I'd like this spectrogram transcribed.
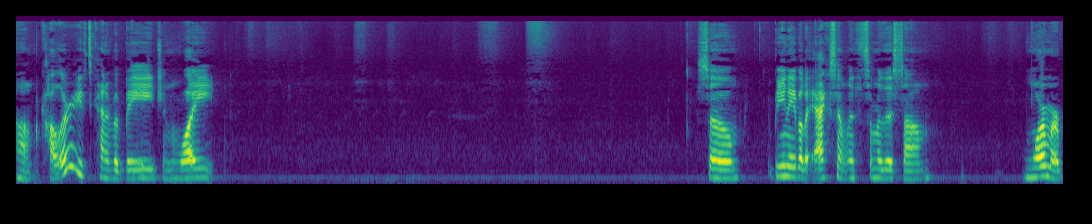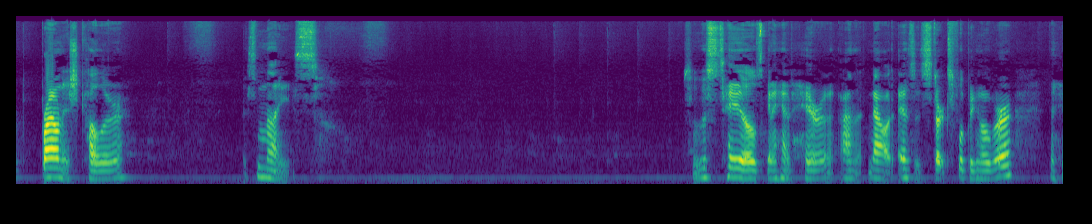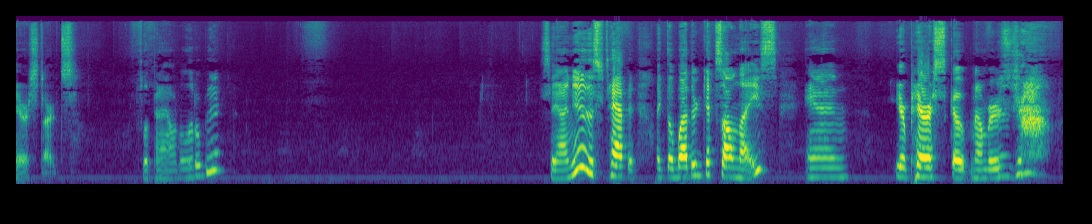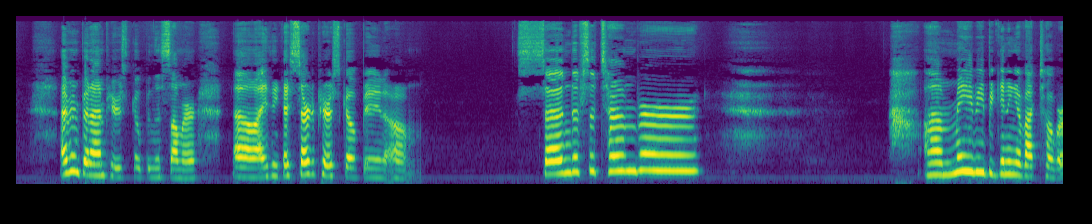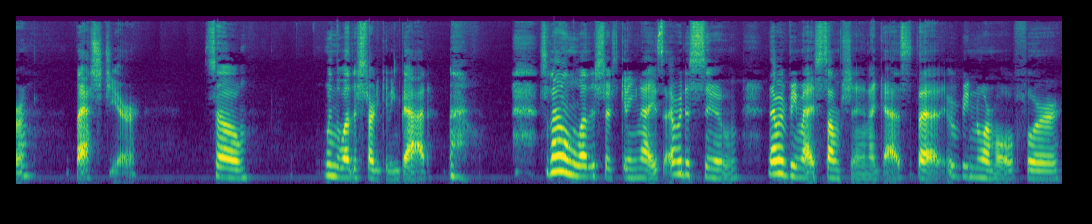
um, color. He's kind of a beige and white. So being able to accent with some of this um, warmer brownish color is nice. So this tail is going to have hair on it. Now, as it starts flipping over, the hair starts flipping out a little bit. See, I knew this would happen. Like, the weather gets all nice, and your periscope numbers drop. I haven't been on Periscope in the summer. Uh, I think I started Periscope in um, end of September, um, maybe beginning of October last year. So, when the weather started getting bad. so now when the weather starts getting nice, I would assume, that would be my assumption, I guess, that it would be normal for,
